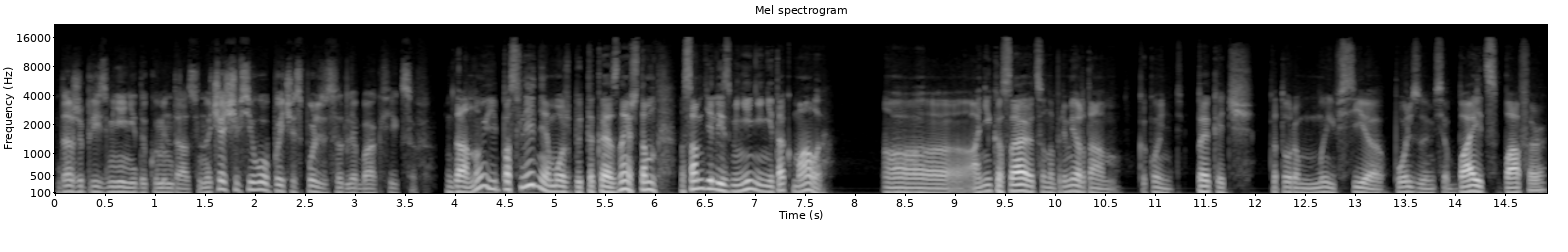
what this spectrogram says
даже при изменении документации. Но чаще всего пэтч используется для багфиксов. Да, ну и последняя, может быть, такая, знаешь, там на самом деле изменений не так мало. Э, они касаются, например, там какой-нибудь package, которым мы все пользуемся, bytes buffer,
